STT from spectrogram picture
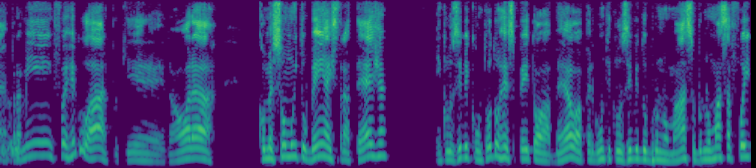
É, para mim foi regular, porque na hora começou muito bem a estratégia, inclusive com todo o respeito ao Abel, a pergunta inclusive do Bruno Massa, o Bruno Massa foi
